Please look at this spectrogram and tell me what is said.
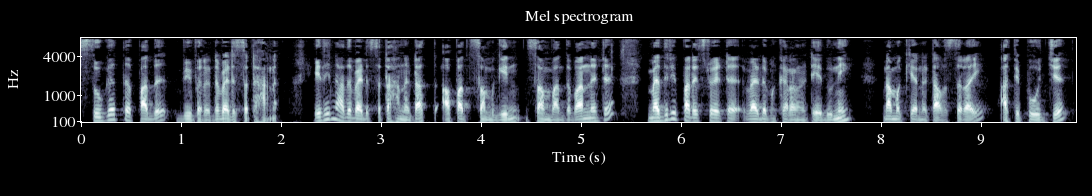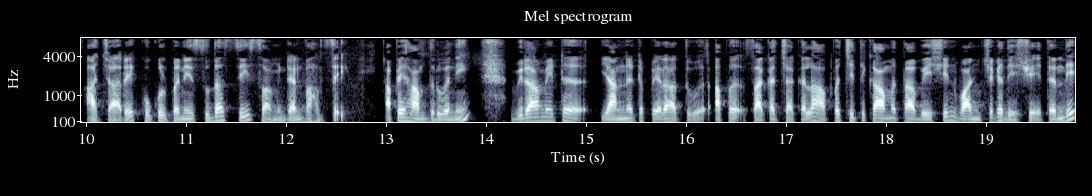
සුගත පද විවරණ වැඩසටහන. ඉතින් අද වැඩසටහනටත් අපත් සමගින් සම්බන්ධ වන්නට මැදිරි පරිසරයට වැඩම කරන්නට යෙදුනේ නම කියන්නට අවසරයි අතිපූජ්‍ය ආචාර්ය කුකුල්පනේ සුදස්සී ස්වාමින්වයන් වහන්සේ. අපේ හාමුදුරුවනි විරාමයට යන්නට පෙර අප සාකච්ඡා කළ අපචිතිකාමතා වේශයෙන් වංචක දේශය. එතෙන්දී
